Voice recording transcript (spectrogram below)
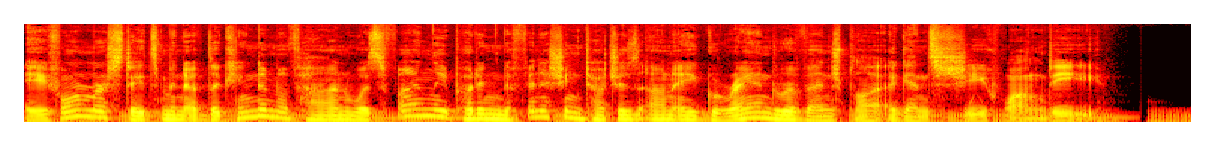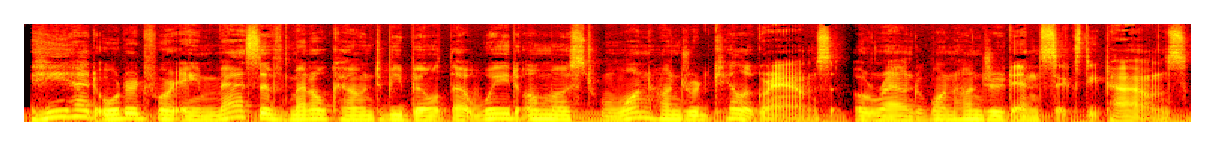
A former statesman of the Kingdom of Han was finally putting the finishing touches on a grand revenge plot against Shi Huangdi. He had ordered for a massive metal cone to be built that weighed almost 100 kilograms, around 160 pounds.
